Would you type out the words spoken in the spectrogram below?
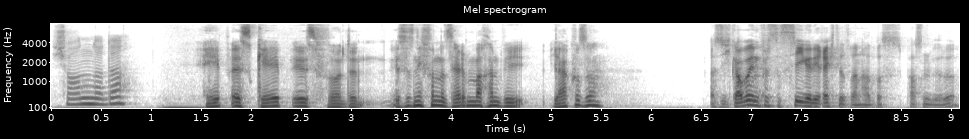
Schon, oder? Ape Escape ist von den. Ist es nicht von denselben Machern wie Yakuza? Also ich glaube jedenfalls, dass Sega die Rechte dran hat, was passen würde.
